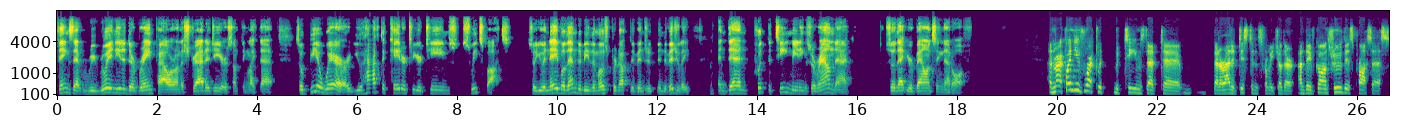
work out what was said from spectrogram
things that we really needed their brain power on a strategy or something like that so be aware you have to cater to your team's sweet spots. So you enable them to be the most productive individually and then put the team meetings around that so that you're balancing that off. And mark when you've worked with with teams that uh, that are at a distance from each other and they've gone through this process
